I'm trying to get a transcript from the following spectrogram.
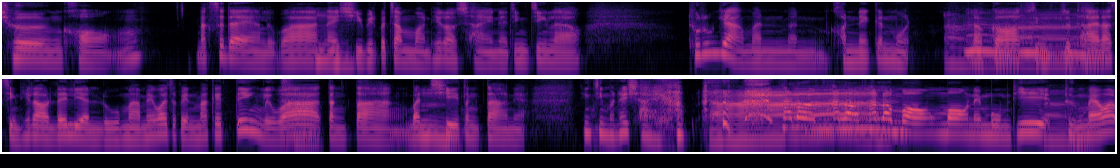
เชิงของนักแสดงหรือว่าอืมในชีวิตประจำวันที่เราใช้เนี่ยจริง ๆ แล้ว ทุกๆอย่างมันมันคอนเน c กกันหมดอ่า แล้วก็สิ่งสุดท้ายแล้วสิ่งที่เราได้เรียนรู้มาไม่ว่าจะเป็น marketing หรือว่าครับต่างๆ บัญชีอืมต่างๆ เนี่ย จริง ๆ มันได้ใช้ครับอ่าถ้าเราถ้าเราถ้าเรามองมองในมุมที่อ่าถึงแม้ว่า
